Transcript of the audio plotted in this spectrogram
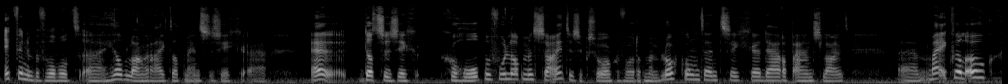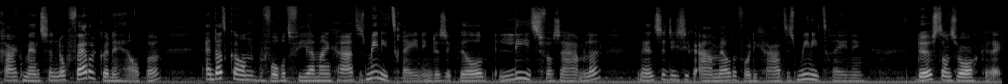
Ik vind het bijvoorbeeld uh, heel belangrijk dat mensen zich, uh, hè, dat ze zich geholpen voelen op mijn site. Dus ik zorg ervoor dat mijn blogcontent zich daarop aansluit. maar ik wil ook graag mensen nog verder kunnen helpen. En dat kan bijvoorbeeld via mijn gratis mini-training. Dus ik wil leads verzamelen. Mensen die zich aanmelden voor die gratis mini-training. Dus dan zorg ik er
